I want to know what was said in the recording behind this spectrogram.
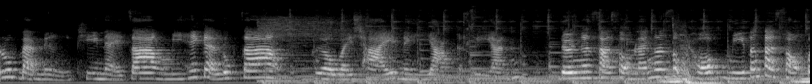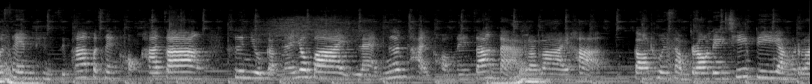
รูปแบบหนึ่งที่นายจ้างมีให้แก่ลูกจ้าง เพื่อไว้ใช้ในยามเกษียณโดยเงินสะสมและเงินสมทบมีตั้งแต่ 2%ถึง 15%ของค่าจ้าง ขึ้นอยู่กับนโยบายและเงื่อนไขของนายจ้างแต่ละรายค่ะ กองทุนสำรองเลี้ยงชีพดีอย่างไร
